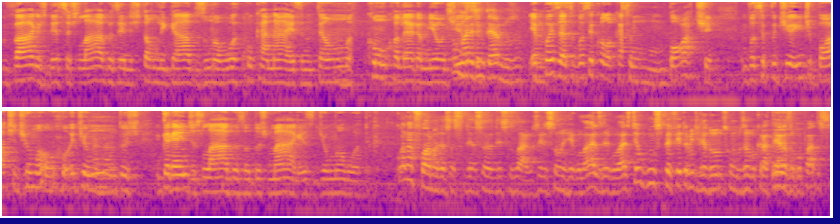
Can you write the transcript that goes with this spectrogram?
vários desses lagos eles estão ligados um ao outro com canais. Então, como um colega meu São mares disse, internos, né? é, pois é, se você colocasse um bote, você podia ir de bote de um, ao, de um dos grandes lagos ou dos mares de um ao outro. Qual é a forma dessas, dessa- desses lagos? Eles são irregulares, regulares? Tem alguns perfeitamente redondos, como por exemplo crateras ocupadas?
